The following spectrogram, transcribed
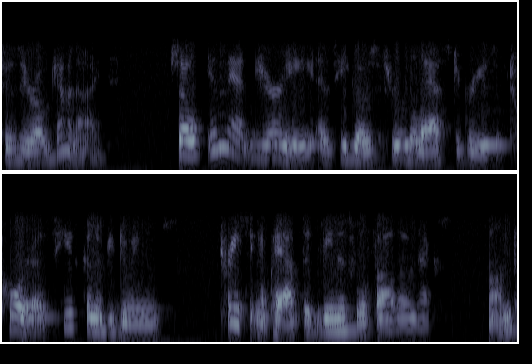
to 0 Gemini. So in that journey, as he goes through the last degrees of Taurus, he's going to be doing tracing a path that Venus will follow next month,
